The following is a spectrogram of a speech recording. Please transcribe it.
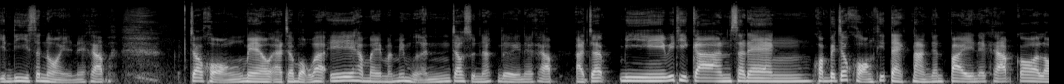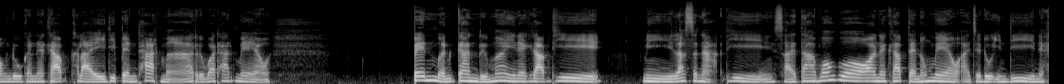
อินดี้ซะหน่อยนะครับเจ้าของแมวอาจจะบอกว่า เอ๊ะทำไมมันไม่เหมือนเจ้าสุนัขเลยนะครับ อาจจะมีวิธีการแสดงความเป็นเจ้าของที่แตกต่างกันไปนะครับ ก็ลองดูกันนะครับ ใครที่เป็นทาสหมาหรือว่าทาสแมว เป็นเหมือนกันหรือไม่นะครับที่มีลักษณะที่สายตาวอวนะครับ แต่น้องแมวอาจจะดูอินดี้นะ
